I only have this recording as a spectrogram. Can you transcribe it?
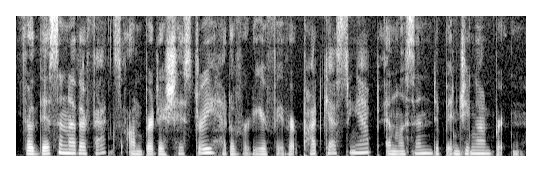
For this and other facts on British history, head over to your favorite podcasting app and listen to Binging on Britain.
